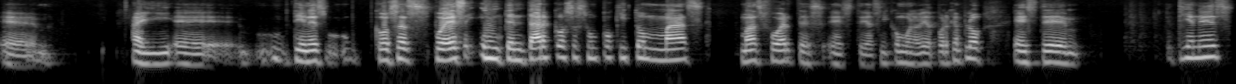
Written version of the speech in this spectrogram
eh, ahí eh, tienes cosas, puedes intentar cosas un poquito más, más fuertes, este, así como la vida. Por ejemplo, este, tienes,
